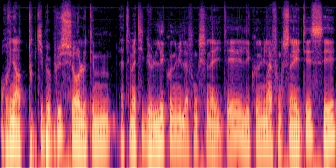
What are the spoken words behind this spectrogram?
revenir un tout petit peu plus sur le la thématique de l'économie de la fonctionnalité. L'économie de la fonctionnalité, c'est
